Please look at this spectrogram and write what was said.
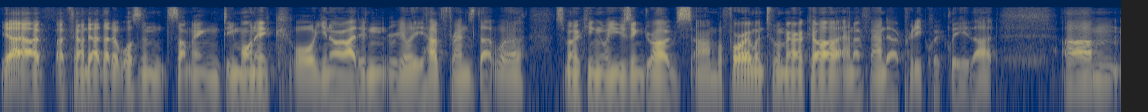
yeah, I've, I found out that it wasn't something demonic or, you know, I didn't really have friends that were smoking or using drugs um, before I went to America. And I found out pretty quickly that. Um,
